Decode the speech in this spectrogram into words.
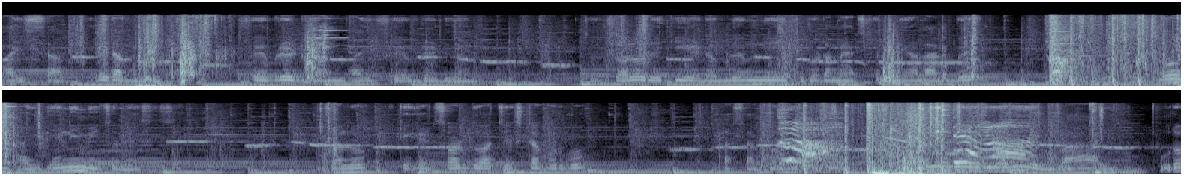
ভাই সাহ এডাব্লিউ ফেভারিট গান, ভাই ফেভারিট গান। তো চলো দেখি এডাব্লিউএম নিয়ে পুরোটা ম্যাচ খেলে নেওয়া লাগবে। ও ভাই এনিমি চলে এসেছে। চলো একটি হেডশট দেওয়ার চেষ্টা করব আশা করি আরে, আরে, আরে, ভাই পুরো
